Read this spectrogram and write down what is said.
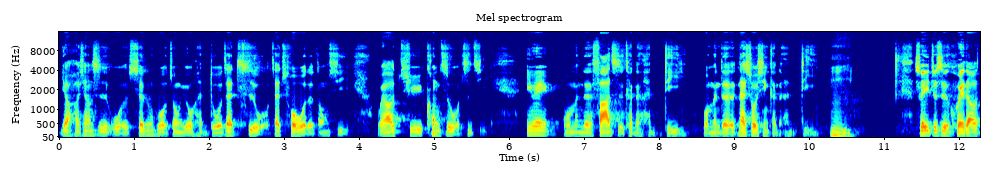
要好像是我生活中有很多在刺我、在戳我的东西，我要去控制我自己，因为我们的发值可能很低，我们的耐受性可能很低，嗯，所以就是回到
